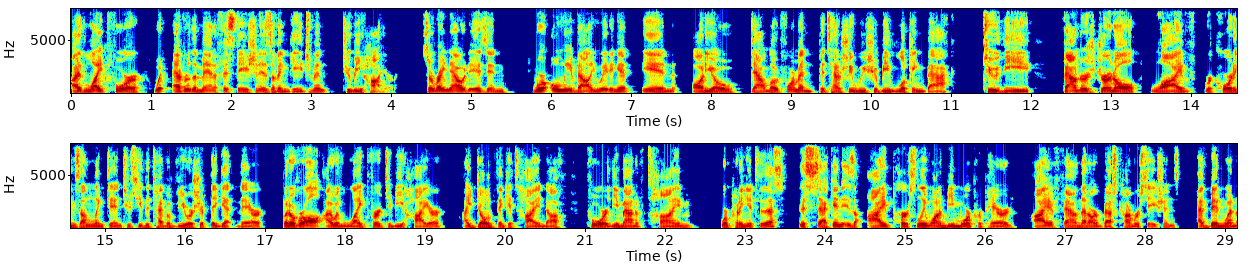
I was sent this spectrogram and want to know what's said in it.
I'd like for whatever the manifestation is of engagement to be higher. So right now it is in we're only evaluating it in audio download form and potentially we should be looking back to the Founders Journal live recordings on LinkedIn to see the type of viewership they get there. But overall, I would like for it to be higher. I don't think it's high enough for the amount of time we're putting into this. The second is I personally want to be more prepared. I have found that our best conversations have been when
